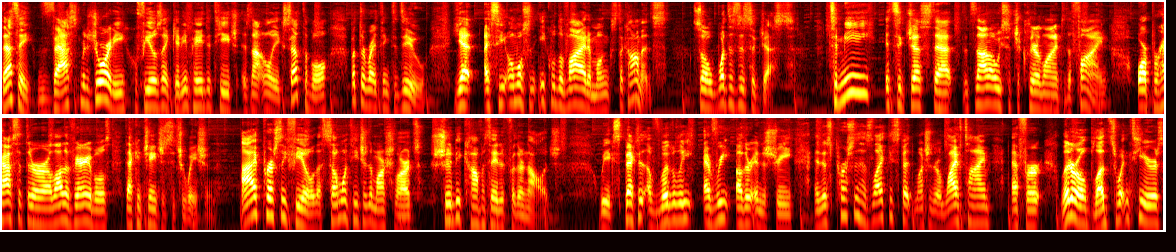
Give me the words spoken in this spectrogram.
That's a vast majority who feels that getting paid to teach is not only acceptable, but the right thing to do. Yet, I see almost an equal divide amongst the comments. So what does this suggest? To me, it suggests that it's not always such a clear line to define, or perhaps that there are a lot of variables that can change the situation. I personally feel that someone teaching the martial arts should be compensated for their knowledge. We expect it of literally every other industry, and this person has likely spent much of their lifetime, effort, literal blood, sweat, and tears,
